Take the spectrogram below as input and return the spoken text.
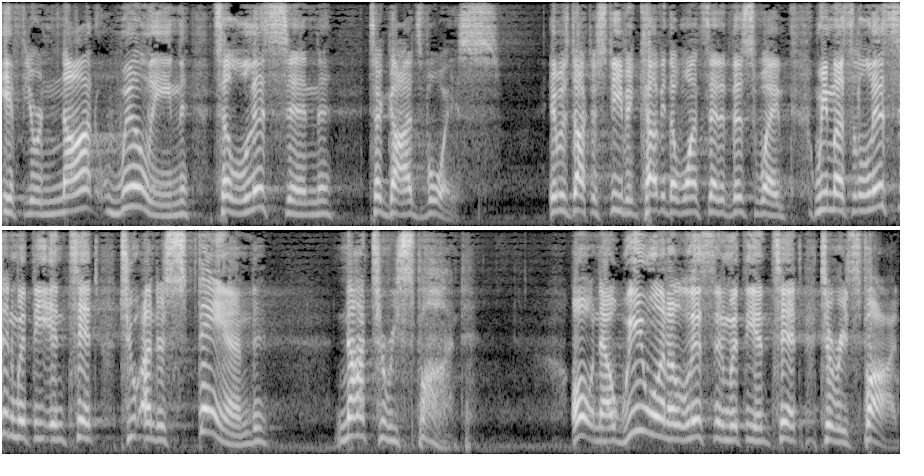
if you're not willing to listen to God's voice. It was Dr. Stephen Covey that once said it this way We must listen with the intent to understand not to respond. Oh, now we want to listen with the intent to respond.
